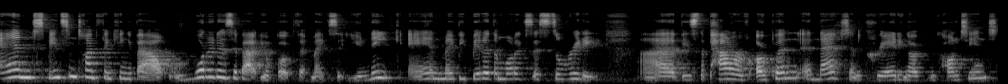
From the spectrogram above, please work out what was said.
And spend some time thinking about what it is about your book that makes it unique and maybe better than what exists already. Uh, there's the power of open in that and creating open content.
